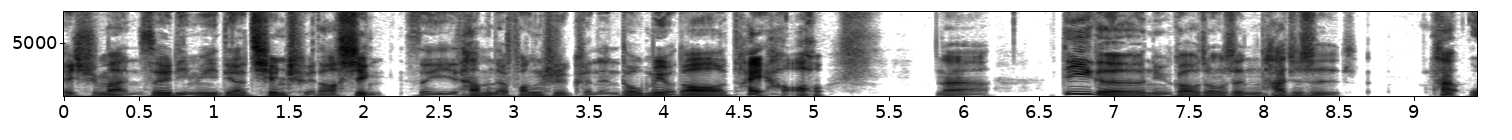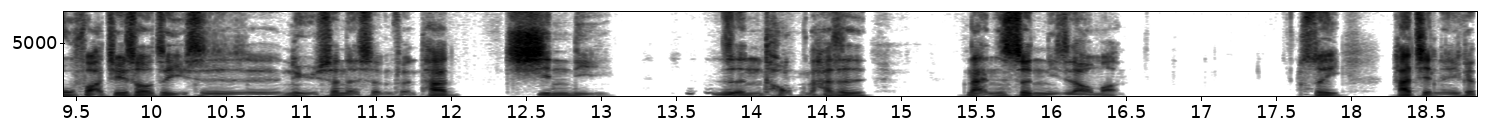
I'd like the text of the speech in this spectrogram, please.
H 漫，所以里面一定要牵扯到性，所以他们的方式可能都没有到太好。那。第一个女高中生，她就是她无法接受自己是女生的身份，她心里认同他是男生，你知道吗？所以他剪了一个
